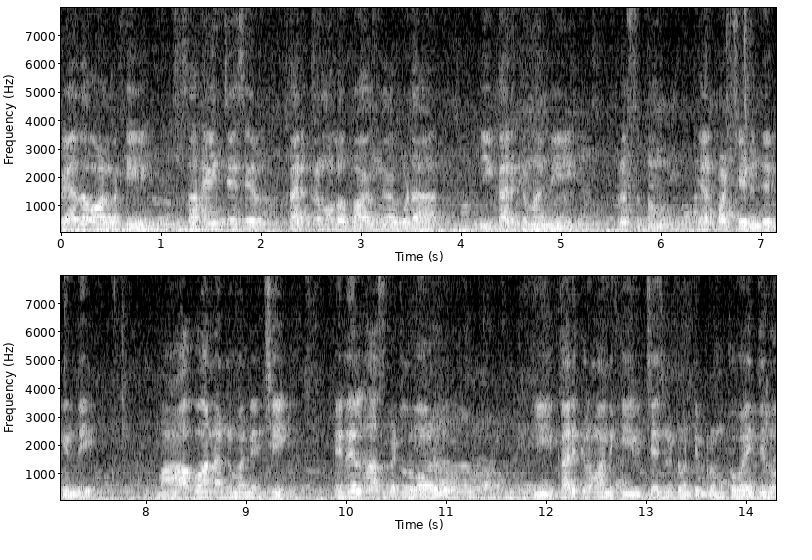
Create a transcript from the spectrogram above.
పేదవాళ్ళకి సహాయం చేసే కార్యక్రమంలో భాగంగా కూడా ఈ కార్యక్రమాన్ని ప్రస్తుతం ఏర్పాటు చేయడం జరిగింది. మా ఆహ్వానాన్ని మన్నించి ఎన్ఎల్ హాస్పిటల్ వాళ్ళు ఈ కార్యక్రమానికి ఇచ్చేసినటువంటి ప్రముఖ వైద్యులు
